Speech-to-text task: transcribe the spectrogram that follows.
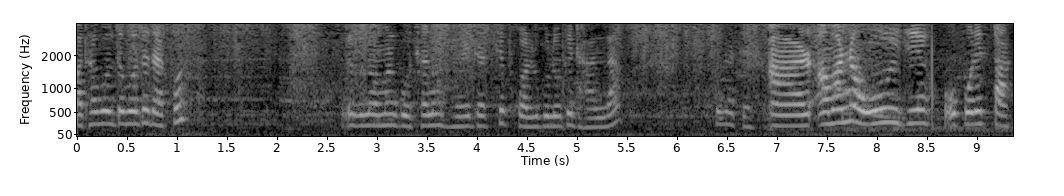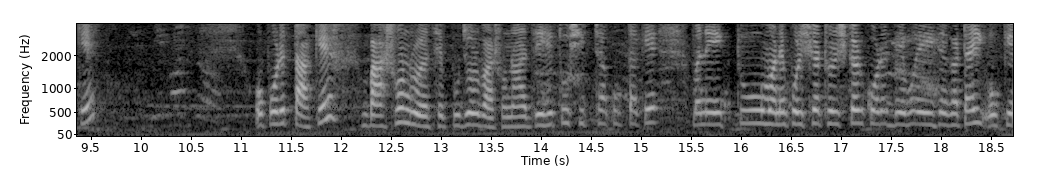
কথা বলতে বলতে দেখো, এগুলো আমার গোছানো হয়ে যাচ্ছে, ফলগুলোকে ঢাললাম। ঠিক আছে। আর আমার না ওই যে ওপরের তাকে ওপরের তাকে বাসন রয়েছে, পুজোর বাসন। আর যেহেতু শিব ঠাকুরটাকে মানে একটু মানে পরিষ্কার টরিষ্কার করে দেব এই জায়গাটাই, ওকে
